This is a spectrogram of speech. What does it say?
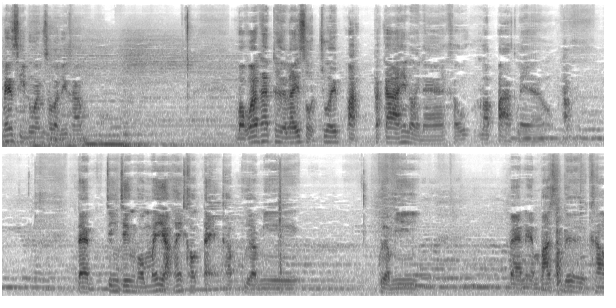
แม่สีนวลสวัสดีครับ บอกว่าถ้าเธอไลฟ์สดช่วยปักตะกร้าให้หน่อยนะ เขารับปากแล้วแต่จริง ๆ ผมไม่อยากให้เขาแตะครับเผื่อมีเผื่อมีแบรนด์แอมบาสเดอร์เข้า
